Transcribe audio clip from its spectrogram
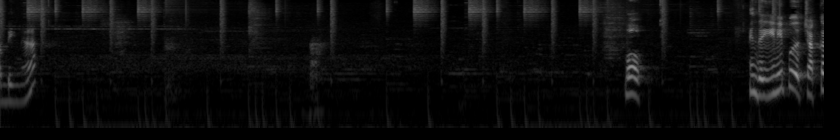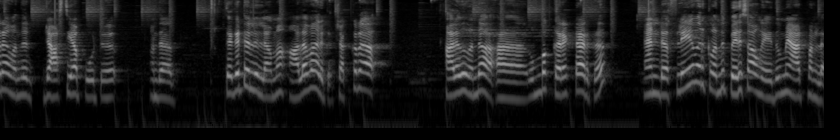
அப்படின்னு. ஓ இந்த இனிப்பு சர்க்கரை வந்து ஜாஸ்தியாக போட்டு அந்த திகட்டல் இல்லாமல் அளவாக இருக்குது சர்க்கரை அளவு வந்து ரொம்ப கரெக்டாக இருக்குது அண்ட் ஃப்ளேவருக்கு வந்து பெருசாக அவங்க எதுவுமே ஆட் பண்ணல.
